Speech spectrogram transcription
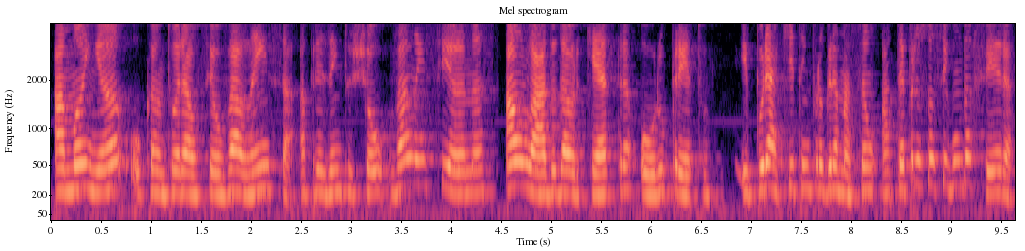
Amanhã, o cantor Alceu Valença apresenta o show Valencianas ao lado da orquestra Ouro Preto. E por aqui tem programação até para sua segunda-feira.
